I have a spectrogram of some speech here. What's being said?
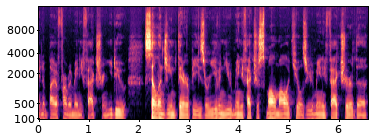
in a biopharma manufacturing, you do cell and gene therapies, or even you manufacture small molecules, or you manufacture the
